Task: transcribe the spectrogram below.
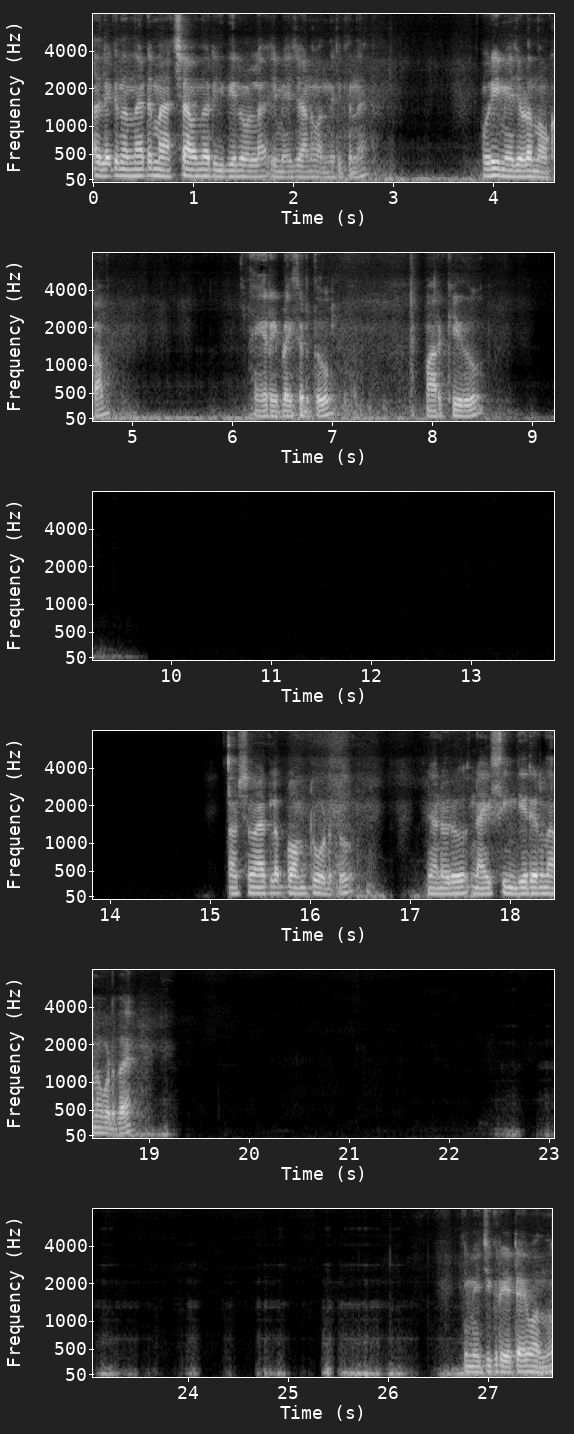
അതിലേക്ക് നന്നായിട്ട് മാച്ച് ആവുന്ന രീതിയിലുള്ള ഇമേജാണ് വന്നിരിക്കുന്നത്. ഒരു ഇമേജ് ഇവിടെ നോക്കാം. റീപ്ലേസ് എടുത്തു. മാർക്ക് ചെയ്തു. ആവശ്യമായിട്ടുള്ള പ്രോംപ്റ്റ് കൊടുത്തു. ഞാനൊരു നൈസ് ഇന്റീരിയർ എന്നാണ് കൊടുത്തത് ഇമേജ് ക്രിയേറ്റ് ആയി വന്നു.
